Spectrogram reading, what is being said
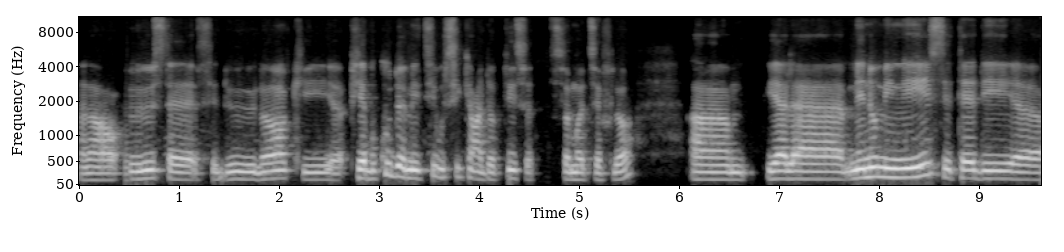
Alors, eux, c'était ces deux-là qui... Euh, puis il y a beaucoup de métiers aussi qui ont adopté ce, motif-là. Euh, il y a la Ménominie, c'était des...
